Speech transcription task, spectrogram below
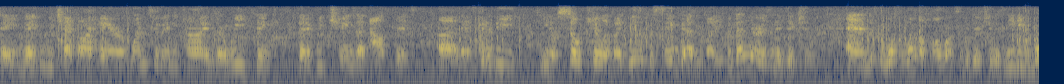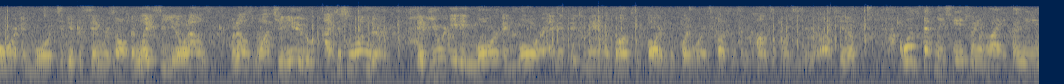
vain. Maybe we check our hair one too many times, or we think that if we change that outfit, uh, that it's going to be, you know, so killer, but we look the same to everybody. But then there is an addiction. And what, one of the hallmarks of addiction is needing more and more to get the same result. And Lacey, you know, when I was when I was watching you, I just wonder if you were needing more and more, and if it may have gone too far to the point where it's causing some consequences in your life. You know? Well, it's definitely changed my life. I mean,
